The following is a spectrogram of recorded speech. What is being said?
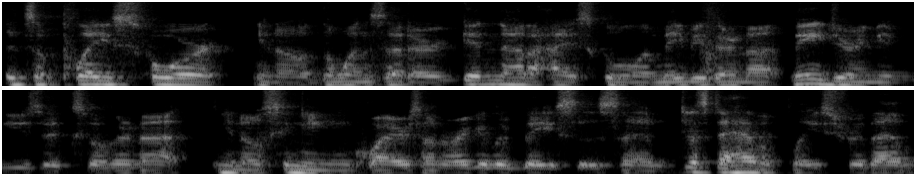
it's a place for you know the ones that are getting out of high school and maybe they're not majoring in music so they're not you know singing in choirs on a regular basis and just to have a place for them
